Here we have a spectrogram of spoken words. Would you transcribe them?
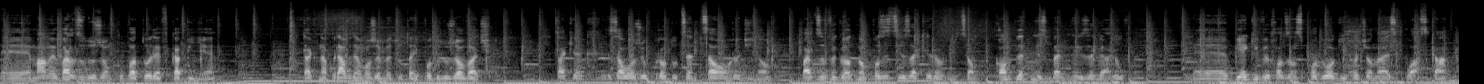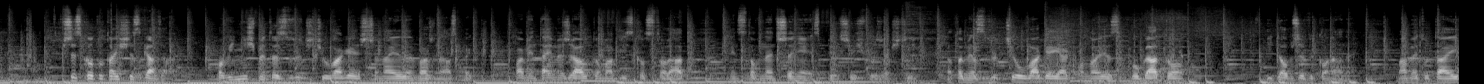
E, Mamy bardzo dużą kubaturę w kabinie, Tak naprawdę możemy tutaj podróżować tak jak założył producent całą rodziną. Bardzo wygodną pozycję za kierownicą, komplet niezbędnych zegarów. E, Biegi wychodzą z podłogi, choć ona jest płaska. Wszystko tutaj się zgadza. Powinniśmy też zwrócić uwagę jeszcze na jeden ważny aspekt. Pamiętajmy, że auto ma blisko 100 lat, więc to wnętrze nie jest pierwszej świeżości. Natomiast zwróćcie uwagę, jak ono jest bogato i dobrze wykonane. Mamy tutaj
